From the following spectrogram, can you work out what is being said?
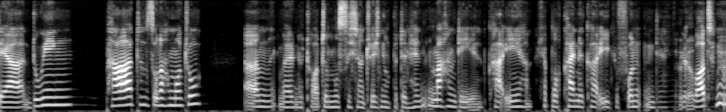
der Doing-Part, so nach dem Motto? Ähm, weil eine Torte muss ich natürlich noch mit den Händen machen. Die KI, ich habe noch keine KI gefunden, die Worte noch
